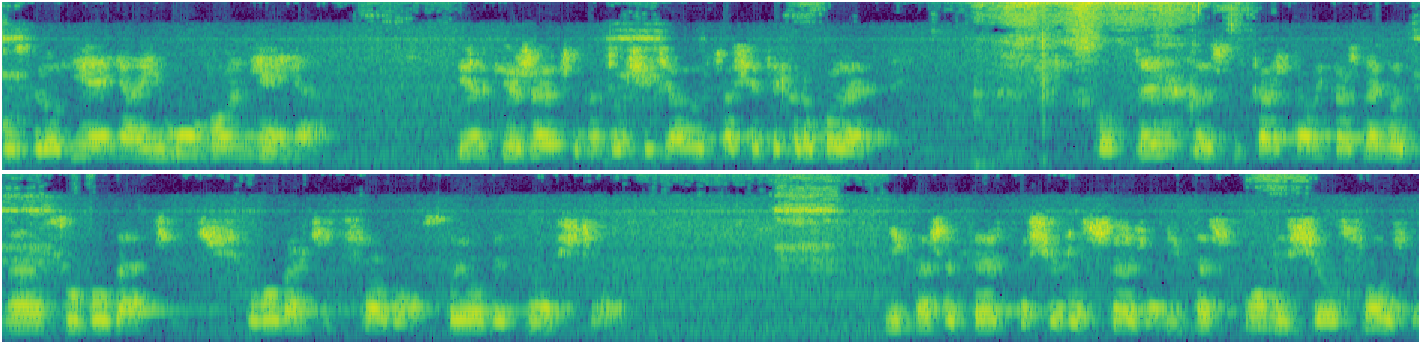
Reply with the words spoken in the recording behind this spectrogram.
uzdrowienia i uwolnienia. Wielkie rzeczy będą się działy w czasie tych rekolekcji. Bo Ty chcesz każdą i każdego z nas ubogacić, ubogacić sobą, swoją obecnością. Niech nasze serca się rozszerzą, niech nasz umysł się otworzy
